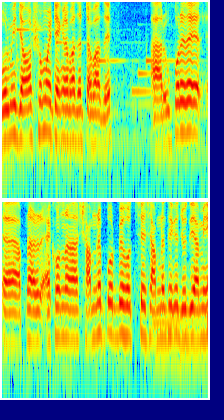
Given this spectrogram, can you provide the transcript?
বর্মি যাওয়ার সময় ট্যাংরা বাজারটা বাজে। আর উপরে আপনার এখন সামনে পড়বে হচ্ছে সামনে থেকে যদি আমি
